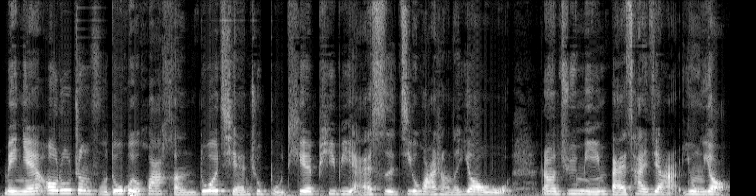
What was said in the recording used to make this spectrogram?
每年澳洲政府都会花很多钱去补贴 PBS 计划上的药物，让居民白菜价用药。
